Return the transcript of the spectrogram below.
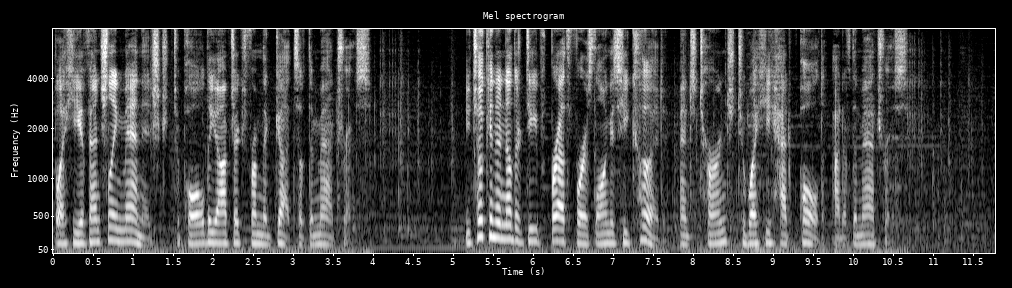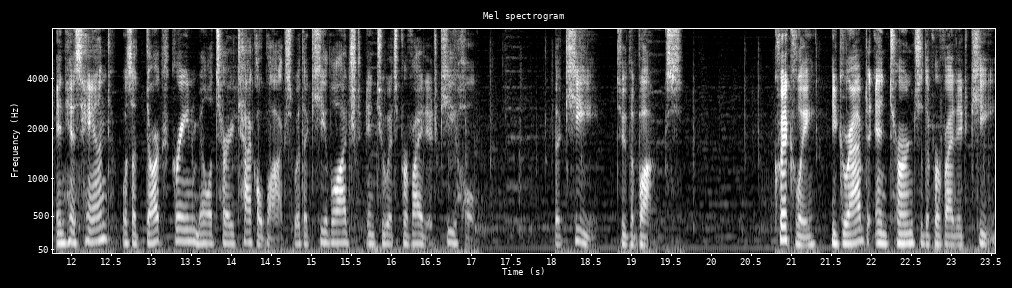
but he eventually managed to pull the object from the guts of the mattress. He took in another deep breath for as long as he could and turned to what he had pulled out of the mattress. In his hand was a dark green military tackle box with a key lodged into its provided keyhole. The key to the box. Quickly, he grabbed and turned to the provided key.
